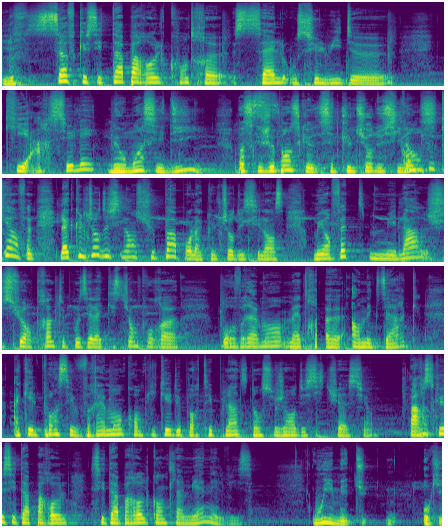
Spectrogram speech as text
Le... Sauf que c'est ta parole contre celle ou celui de qui est harcelé. Mais au moins c'est dit. Parce que je pense que cette culture du silence. compliqué en fait. La culture du silence, je suis pas pour la culture du silence, mais en fait, mais là, je suis en train de te poser la question pour euh, pour vraiment mettre euh, en exergue à quel point c'est vraiment compliqué de porter plainte dans ce genre de situation. Parce que c'est ta parole, c'est ta parole contre la mienne, Elvis. Oui, mais tu. Ok,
